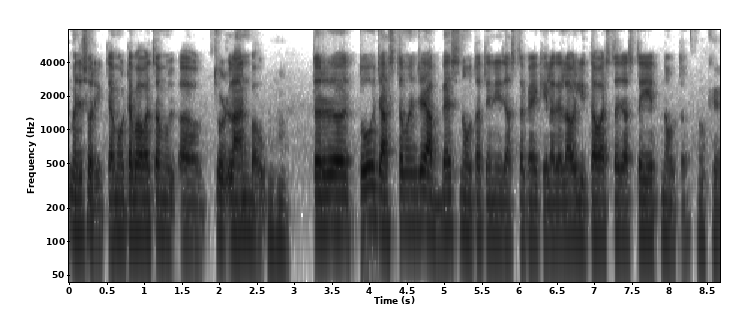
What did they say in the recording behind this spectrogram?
म्हणजे सॉरी त्या मोठ्या भावाचा मुल अं, थो- लहान भाऊ. हम्म. तर तो जास्त म्हणजे अभ्यास नव्हता त्यांनी जास्त काय केला. त्याला लिहिता वाचता जास्त येत नव्हतं. ओके.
